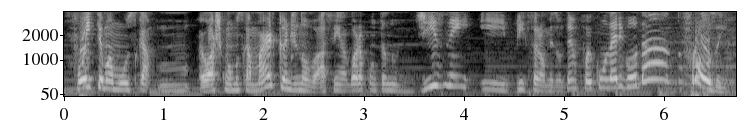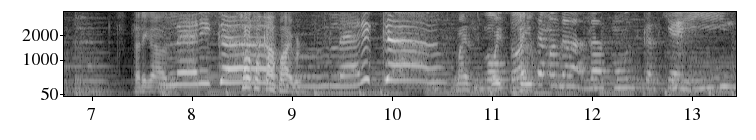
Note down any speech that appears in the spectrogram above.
Foi ter uma música, hum, eu acho que uma música marcante de novo, assim, agora contando Disney e Pixar ao mesmo tempo, foi com o Let It Go da, do Frozen. Tá ligado? Let it go. Solta a capa, Igor. Let it go. Mas foi, Voltou veio- a ser uma da- das músicas que aí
